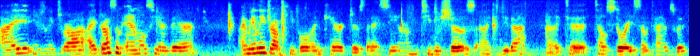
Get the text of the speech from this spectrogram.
I usually draw. I draw some animals here and there. I mainly draw people and characters that I see on TV shows. I like to do that. I like to tell stories sometimes with,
